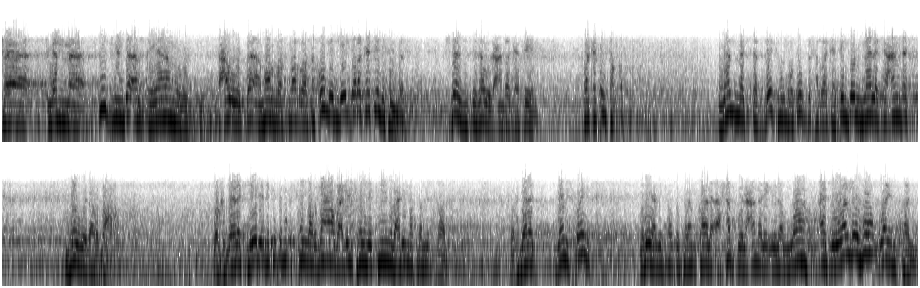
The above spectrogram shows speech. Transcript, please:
فلما تدمن بقى القيام وتتعود بقى مرة في مرة تقوم الليل بركعتين بس مش لازم تزود عن ركعتين. ركعتين فقط. لما تثبتهم وتصبح الركعتين دول ملكة عندك زود أربعة. واخد بالك؟ ليه؟ لأنك أنت ممكن تصلي أربعة وبعدين تصلي اثنين وبعدين ما تصليش خالص. واخد بالك؟ ده مش كويس. النبي عليه الصلاة والسلام قال أحب العمل إلى الله أدومه وإن قل.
